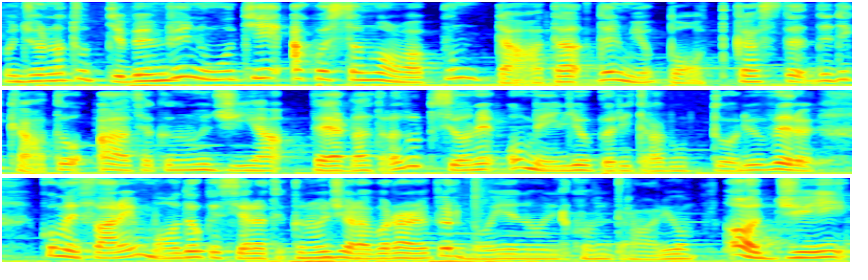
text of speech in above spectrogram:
Buongiorno a tutti e benvenuti a questa nuova puntata del mio podcast dedicato alla tecnologia per la traduzione o meglio per i traduttori, ovvero come fare in modo che sia la tecnologia a lavorare per noi e non il contrario. Oggi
